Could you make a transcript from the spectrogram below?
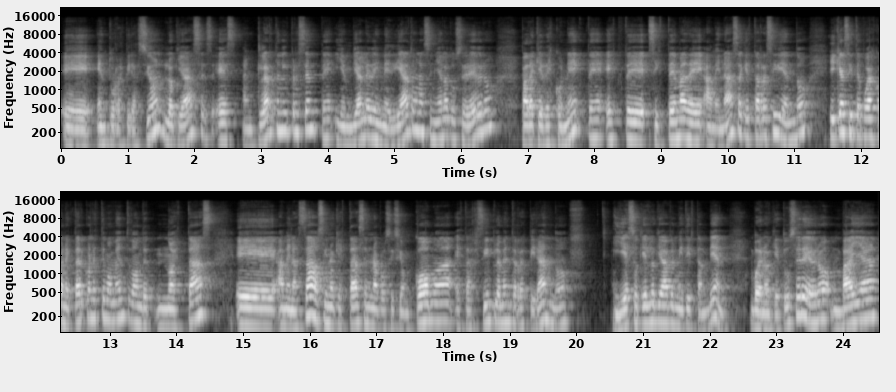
eh, en tu respiración, lo que haces es anclarte en el presente y enviarle de inmediato una señal a tu cerebro para que desconecte este sistema de amenaza que está recibiendo y que así te puedas conectar con este momento donde no estás eh, amenazado, sino que estás en una posición cómoda, estás simplemente respirando. ¿Y eso qué es lo que va a permitir también? Bueno, que tu cerebro vaya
